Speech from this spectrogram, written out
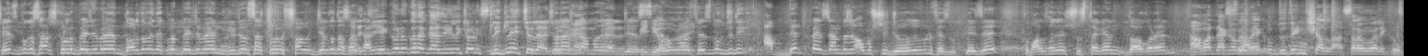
ফেসবুকে সার্চ করলে পেয়ে যাবেন দরদমে দেখলে পেয়ে যাবেন ইউটিউব সার্চ করলে সব যে কথা মানে যে কোনো কথা গাজী ইলেকট্রনিক্স লিখলেই চলে আসবে। চলে আসবে আমাদের অ্যাড্রেস এবং আমাদের ফেসবুক যদি আপডেট পেজ জানতে চান অবশ্যই যোগাযোগ করুন ফেসবুক পেজে তো ভালো থাকেন সুস্থ থাকেন দোয়া করেন। আবার দেখা হবে ভাই খুব দ্রুত ইনশাআল্লাহ আসসালামু আলাইকুম।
